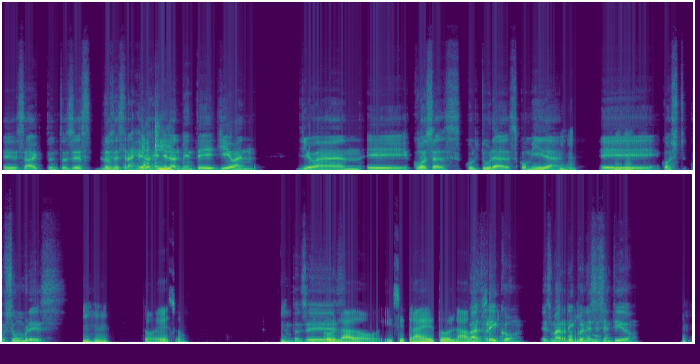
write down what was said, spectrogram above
Exacto. Entonces, los Ujú. extranjeros generalmente llevan, llevan eh, cosas, culturas, comida, eh, cost- costumbres. Ujú, Todo eso. Ujú, De todo Entonces, lado. Y se trae de todos lados. más se trae. rico. Es más Más rico en ese rico. sentido. Ujú.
